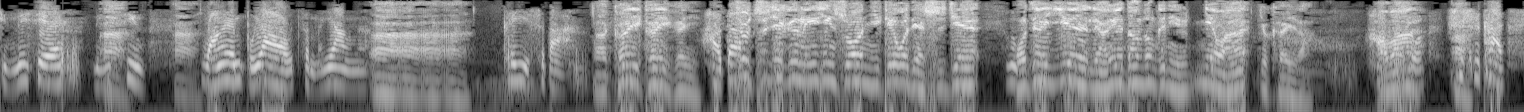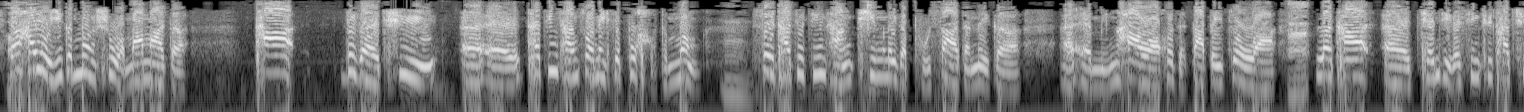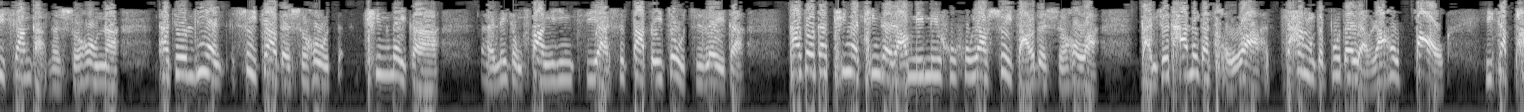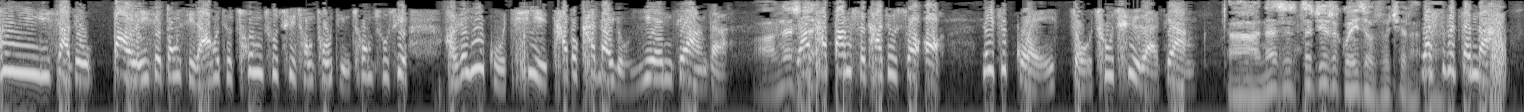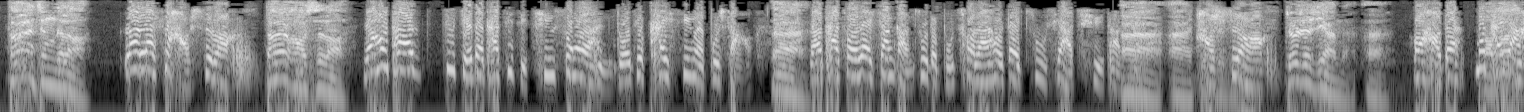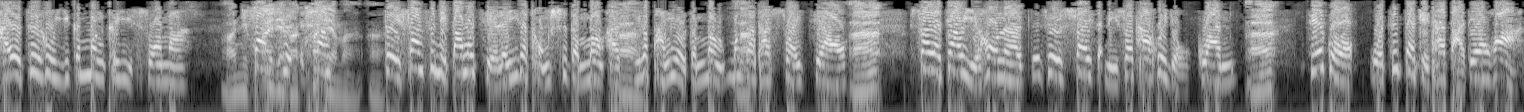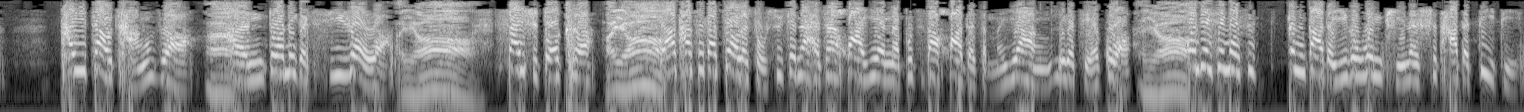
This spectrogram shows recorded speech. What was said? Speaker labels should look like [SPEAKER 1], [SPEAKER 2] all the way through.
[SPEAKER 1] 请那些灵性、
[SPEAKER 2] 啊
[SPEAKER 1] 亡人不要怎么样呢？
[SPEAKER 2] 啊啊啊啊
[SPEAKER 1] 可以是吧？
[SPEAKER 2] 啊！可以可以可以。
[SPEAKER 1] 好的
[SPEAKER 2] 就直接跟灵性说，你给我点时间，
[SPEAKER 1] 嗯
[SPEAKER 2] 我在一月两月当中给你念完就可以了。
[SPEAKER 1] 好的，
[SPEAKER 2] 好吧
[SPEAKER 1] 试试看。
[SPEAKER 2] 好
[SPEAKER 1] 然后还有一个梦是我妈妈的，她那个去呃呃，他经常做那些不好的梦，
[SPEAKER 2] 嗯
[SPEAKER 1] 所以他就经常听那个菩萨的那个呃呃名号啊，或者大悲咒啊。
[SPEAKER 2] 啊
[SPEAKER 1] 那他呃前几个星期他去香港的时候呢，他就练睡觉的时候听那个呃那种放音机啊，是大悲咒之类的。她说他听着听着，然后迷迷糊糊要睡着的时候啊，感觉他那个头啊胀得不得了，然后爆一下，砰一下就爆了一些东西，然后就冲出去，从头顶冲出去，好像一股气，他都看到有烟这样的。
[SPEAKER 2] 啊，那是
[SPEAKER 1] 然后他当时他就说哦，那只鬼走出去了，这样，
[SPEAKER 2] 啊，那是这就是鬼走出去了。
[SPEAKER 1] 那是不是真的？
[SPEAKER 2] 当然真的了，
[SPEAKER 1] 那那是好事了。
[SPEAKER 2] 当然好事了。
[SPEAKER 1] 然后他就觉得他自己轻松了很多，就开心了不少。
[SPEAKER 2] 啊
[SPEAKER 1] 然后他说在香港住的不错，然后再住下去。他说，
[SPEAKER 2] 啊啊！就是
[SPEAKER 1] 好事哦。
[SPEAKER 2] 就是这样的，啊
[SPEAKER 1] 哦，好的。那台长还有最后一个梦可以说吗？
[SPEAKER 2] 啊，你
[SPEAKER 1] 上次
[SPEAKER 2] 快点吧，快
[SPEAKER 1] 上
[SPEAKER 2] 点吧，嗯
[SPEAKER 1] 对，上次你帮我解了一个同事的梦啊、
[SPEAKER 2] 啊
[SPEAKER 1] 一个朋友的梦，梦到他摔跤，
[SPEAKER 2] 啊
[SPEAKER 1] 摔了跤以后呢，就就摔，你说他会有关，
[SPEAKER 2] 啊
[SPEAKER 1] 结果我真的给他打电话，他一照肠子哦，
[SPEAKER 2] 啊。
[SPEAKER 1] 很多那个息肉啊，
[SPEAKER 2] 哎呦。
[SPEAKER 1] 三十多颗。
[SPEAKER 2] 哎呦。
[SPEAKER 1] 然后他说他做了手术，现在还在化验呢，不知道化的怎么样，那个结果。
[SPEAKER 2] 哎呦。
[SPEAKER 1] 关键现在是更大的一个问题呢，是他的弟弟。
